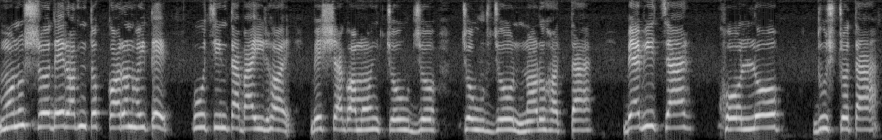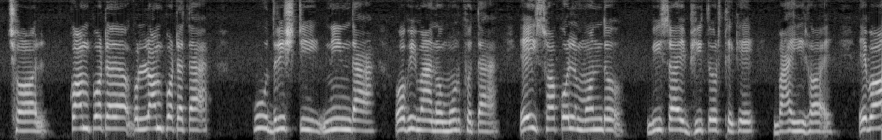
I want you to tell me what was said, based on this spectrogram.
মনুষ্যদের অন্তঃকরণ হইতে কুচিন্তা বাহির হয়। বেশ্যাগমন, চৌর্য চৌর্য, নরহত্যা, ব্যভিচার লোভ, দুষ্টতা, ছল, কম্পটা, লম্পটতা, কুদৃষ্টি, নিন্দা, অভিমান ও মূর্খতা, এই সকল মন্দ বিষয় ভিতর থেকে বাহির হয় এবং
